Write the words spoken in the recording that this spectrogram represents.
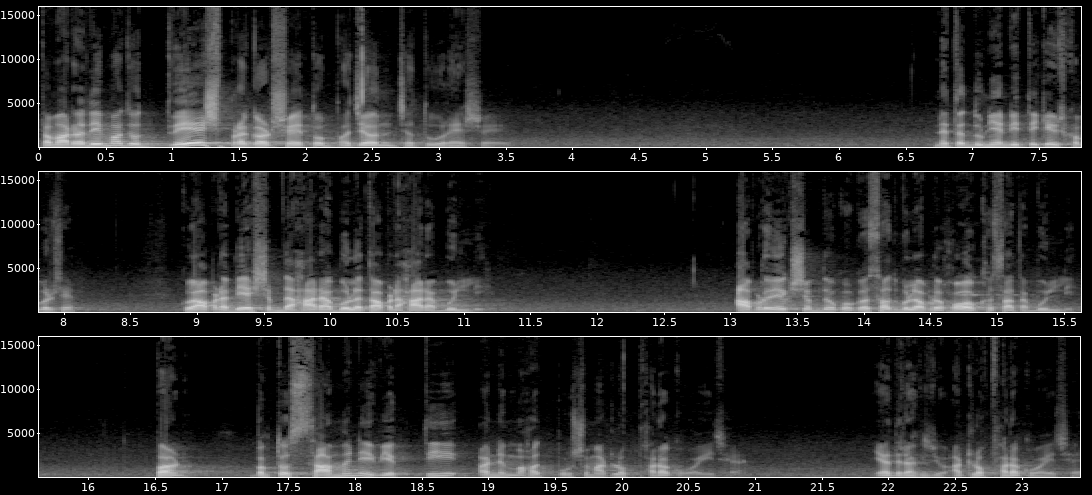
તમારા હૃદયમાં જો દ્વેષ પ્રગટશે તો ભજન જતું રહેશે. ને તો દુનિયા નીતિ કેવી ખબર છે? કોઈ આપણા બે શબ્દ હારા બોલે તો આપણે હારા બોલી આપણો એક શબ્દ કોઈ ઘસાત બોલે, આપણે હો ખસાતા બોલી પણ ભક્તો સામાન્ય વ્યક્તિ અને મહત્પુરુષોમાં આટલો ફરક હોય છે. યાદ રાખજો, આટલો ફરક હોય છે.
